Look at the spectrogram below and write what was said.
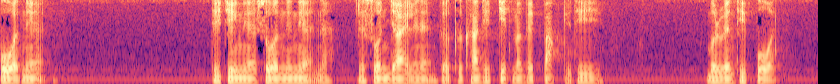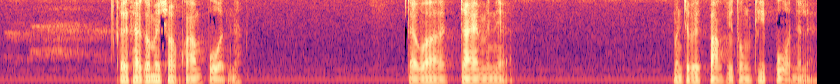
ปวดเนี่ย ที่จริงเนี่ย ส่วนหนึ่งเนี่ยนะและส่วนใหญ่เลยเนี่ยก็คือการที่จิตมันไปปักอยู่ที่บริเวณที่ปวด ใครๆก็ไม่ชอบความปวดนะ แต่ว่าใจมันเนี่ย มันจะไปปักอยู่ตรงที่ปวดนั่นแหละ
